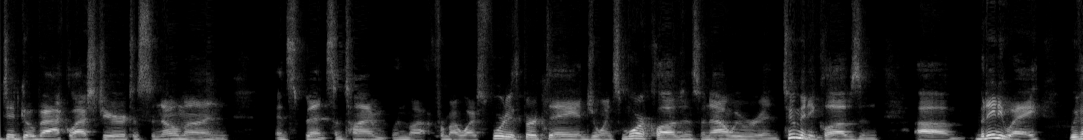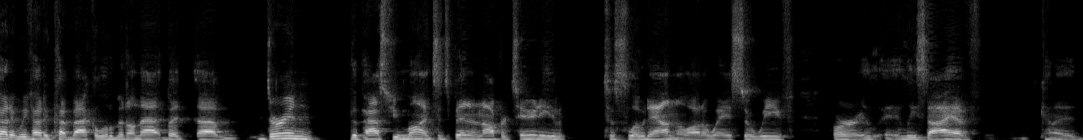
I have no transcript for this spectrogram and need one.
did go back last year to sonoma and and spent some time my for my wife's 40th birthday and joined some more clubs. And so now we were in too many clubs and um, but anyway we've had to, we've had to cut back a little bit on that. But um, during the past few months it's been an opportunity to slow down in a lot of ways so we've or at- least i have kind of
